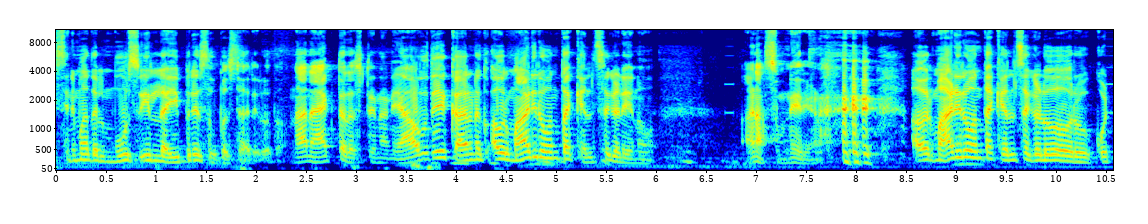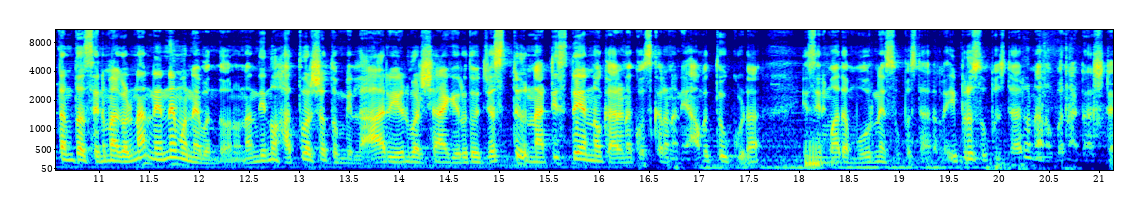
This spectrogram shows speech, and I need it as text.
ಸಿನಿಮಾದಲ್ಲಿ ಮೂರ್ ಇಲ್ಲ ಇಬ್ಬರೇ ಸೂಪರ್ ಸ್ಟಾರ್ ಇರೋದು. ನಾನು ಆಕ್ಟರ್ ಅಷ್ಟೇ, ನಾನು ಯಾವುದೇ ಕಾರಣಕ್ಕೂ, ಅವ್ರು ಮಾಡಿರುವಂತ ಕೆಲಸಗಳೇನು? ಅಣ್ಣ ಸುಮ್ಮನೆ ರೀ ಅಣ್ಣ. ಅವ್ರು ಮಾಡಿರುವಂತ ಕೆಲಸಗಳು, ಅವರು ಕೊಟ್ಟಂತ ಸಿನಿಮಾಗಳು, ನಾನು ನಿನ್ನೆ ಮೊನ್ನೆ ಬಂದವನು. ನಂದಿನ್ನೂ ಹತ್ತು ವರ್ಷ ತುಂಬಿಲ್ಲ. ಆರು, ಏಳು ವರ್ಷ ಆಗಿರೋದು ಜಸ್ಟ್ ನಟಿಸ್ದೆ ಅನ್ನೋ ಕಾರಣಕ್ಕೋಸ್ಕರ ನಾನು ಯಾವತ್ತೂ ಕೂಡ ಈ ಸಿನಿಮಾದ ಮೂರನೇ ಸೂಪರ್ ಸ್ಟಾರ್ ಅಲ್ಲ. ಇಬ್ರು ಸೂಪರ್ ಸ್ಟಾರ್ ನಾನೊಬ್ಬ ನಟ ಅಷ್ಟೇ.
